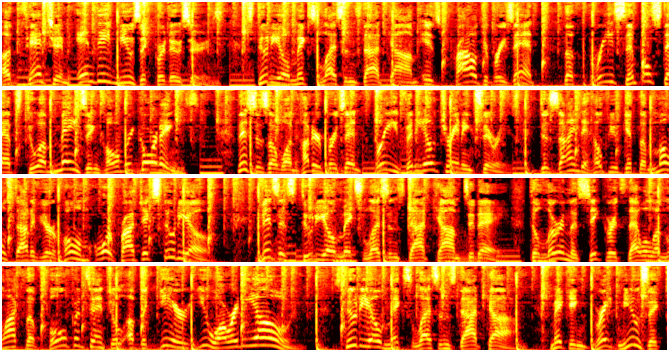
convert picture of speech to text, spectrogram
Attention indie music producers. StudioMixLessons.com is proud to present the three simple steps to amazing home recordings. This is a 100% free video training series designed to help you get the most out of your home or project studio. Visit StudioMixLessons.com today to learn the secrets that will unlock the full potential of the gear you already own. StudioMixLessons.com, making great music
